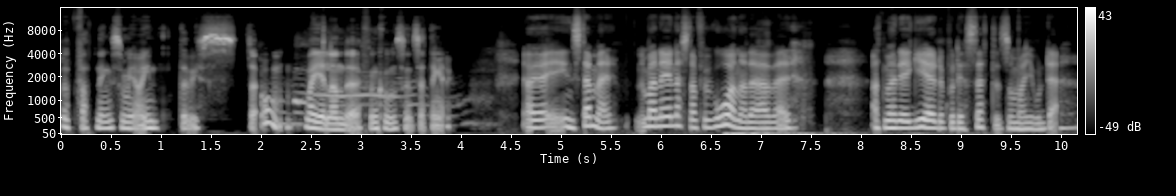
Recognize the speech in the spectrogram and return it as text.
uppfattning som jag inte visste om vad gällande funktionsnedsättningar. Ja, jag instämmer. Man är nästan förvånad över att man reagerade på det sättet som man gjorde.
